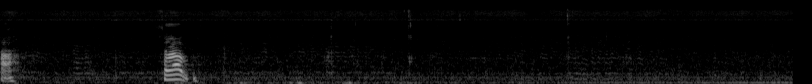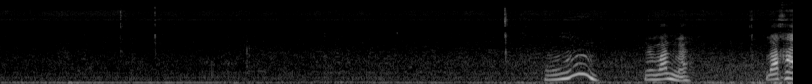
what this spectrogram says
ค่ะ ครับอืมไม่มันไหมราคา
